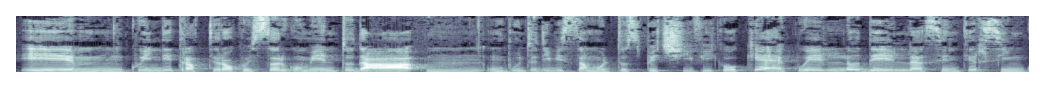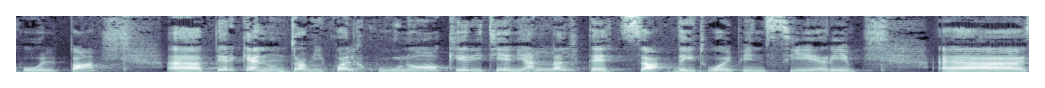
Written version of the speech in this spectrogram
e mm, quindi tratterò questo argomento da un punto di vista molto specifico che è quello del sentirsi in colpa eh, perché non trovi qualcuno che ritieni all'altezza dei tuoi pensieri. Eh,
